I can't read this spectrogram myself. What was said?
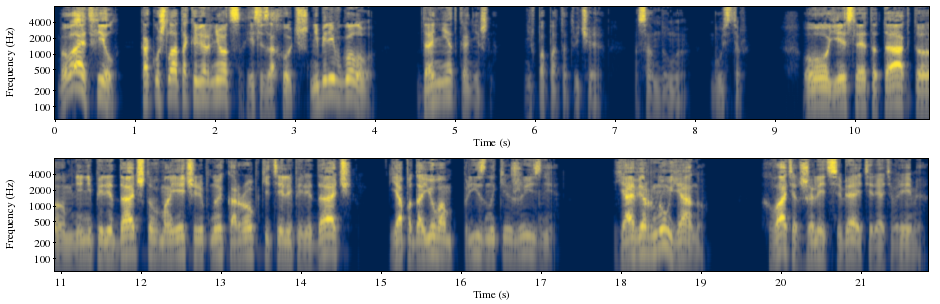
«Бывает, Фил. Как ушла, так и вернется, если захочешь. Не бери в голову». «Да нет, конечно», — не в попад отвечаю, а сам думаю. «Бустер?» «О, если это так, то мне не передать, что в моей черепной коробке телепередач я подаю вам признаки жизни. Я верну Яну. Хватит жалеть себя и терять время.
